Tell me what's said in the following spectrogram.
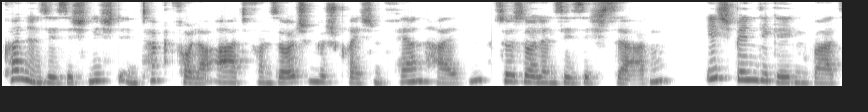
Können sie sich nicht in taktvoller Art von solchen Gesprächen fernhalten, so sollen sie sich sagen, ich bin die Gegenwart,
